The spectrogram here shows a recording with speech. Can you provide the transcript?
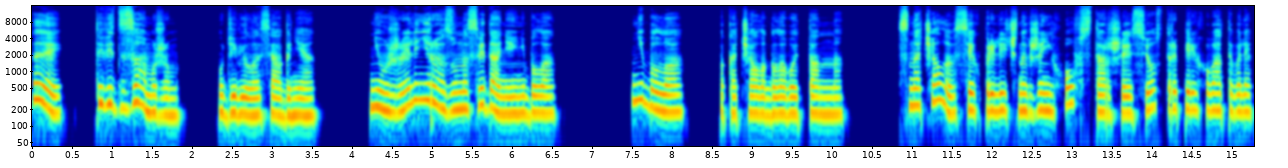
«Эй, ты ведь замужем!» — удивилась Агния. «Неужели ни разу на свидании не была?» «Не была», — покачала головой Танна. Сначала всех приличных женихов старшие сестры перехватывали,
